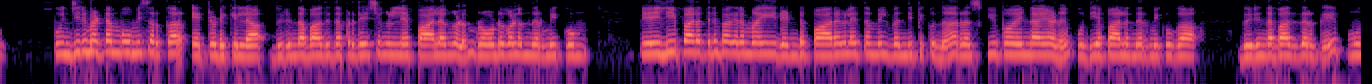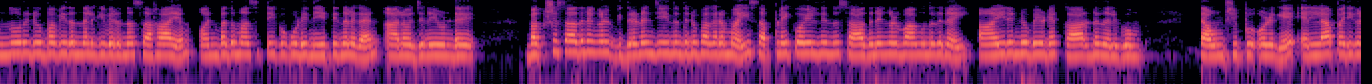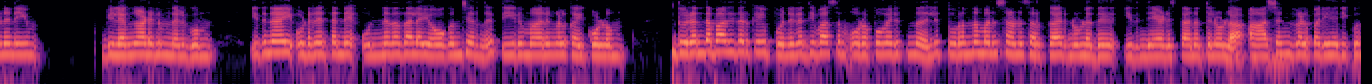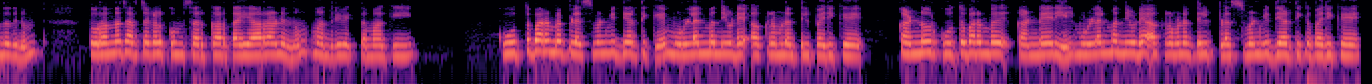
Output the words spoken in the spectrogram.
പുഞ്ചിരിമട്ടം ഭൂമി സർക്കാർ ഏറ്റെടുക്കില്ല. ദുരന്തബാധിത പ്രദേശങ്ങളിലെ പാലങ്ങളും റോഡുകളും നിർമ്മിക്കും. വേലി പാലത്തിന് പകരമായി രണ്ട് പാറകളെ തമ്മിൽ ബന്ധിപ്പിക്കുന്ന റെസ്ക്യൂ പോയിന്റായാണ് പുതിയ പാലം നിർമ്മിക്കുക. ദുരന്തബാധിതർക്ക് മുന്നൂറ് രൂപ വീതം നൽകി വരുന്ന സഹായം ഒൻപത് മാസത്തേക്ക് കൂടി നീട്ടി നൽകാൻ ആലോചനയുണ്ട്. ഭക്ഷ്യസാധനങ്ങൾ വിതരണം ചെയ്യുന്നതിനു പകരമായി സപ്ലൈകോയിൽ നിന്ന് സാധനങ്ങൾ വാങ്ങുന്നതിനായി ആയിരം രൂപയുടെ കാർഡ് നൽകും. ടൗൺഷിപ്പ് ഒഴികെ എല്ലാ പരിഗണനയും വിലങ്ങാടിനും നൽകും. ഇതിനായി ഉടനെ തന്നെ ഉന്നതതല യോഗം ചേർന്ന് തീരുമാനങ്ങൾ കൈക്കൊള്ളും. ദുരന്തബാധിതർക്ക് പുനരധിവാസം ഉറപ്പുവരുത്തുന്നതിൽ തുറന്ന മനസ്സാണ് സർക്കാരിനുള്ളത്. ഇതിന്റെ അടിസ്ഥാനത്തിലുള്ള ആശങ്കകൾ പരിഹരിക്കുന്നതിനും തുറന്ന ചർച്ചകൾക്കും സർക്കാർ തയ്യാറാണെന്നും മന്ത്രി വ്യക്തമാക്കി. കൂത്തുപറമ്പ് പ്ലസ് വൺ വിദ്യാർത്ഥിക്ക് മുള്ളൻപന്നിയുടെ ആക്രമണത്തിൽ പരിക്ക്. കണ്ണൂർ കൂത്തുപറമ്പ് കണ്ടേരിയിൽ മുള്ളൻപന്നിയുടെ ആക്രമണത്തിൽ പ്ലസ് വൺ വിദ്യാർത്ഥിക്ക് പരിക്ക്.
